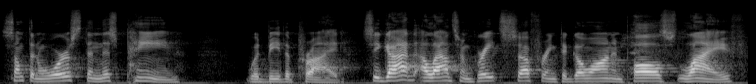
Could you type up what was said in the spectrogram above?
something worse than this pain would be the pride. See, God allowed some great suffering to go on in Paul's life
